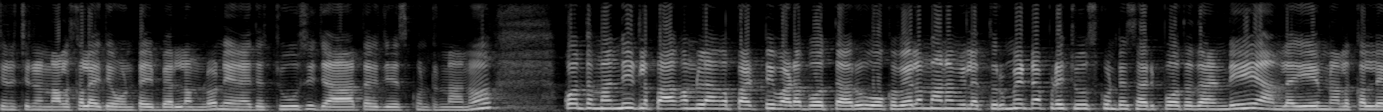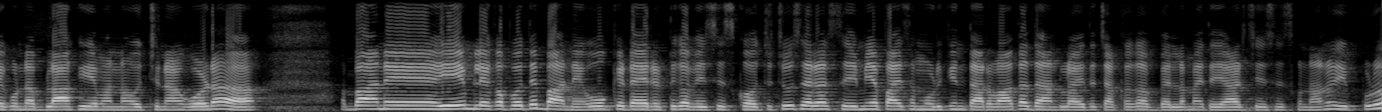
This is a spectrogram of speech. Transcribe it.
చిన్న చిన్న నలకలు అయితే ఉంటాయి బెల్లంలో. నేనైతే చూసి జాగ్రత్తగా చేసుకుంటున్నాను. కొంతమంది ఇట్లా పాకంలాగా పట్టి వడబోతారు. ఒకవేళ మనం ఇలా తురిమేటప్పుడే చూసుకుంటే సరిపోతుందండి. అందులో ఏం నలకలు లేకుండా బ్లాక్ ఏమన్నా వచ్చినా కూడా బాగానే ఏం లేకపోతే బాగానే ఓకే డైరెక్ట్గా వేసేసుకోవచ్చు. చూసారా? సేమియా పాయసం ఉడికిన తర్వాత దాంట్లో అయితే చక్కగా బెల్లం అయితే యాడ్ చేసేసుకున్నాను. ఇప్పుడు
